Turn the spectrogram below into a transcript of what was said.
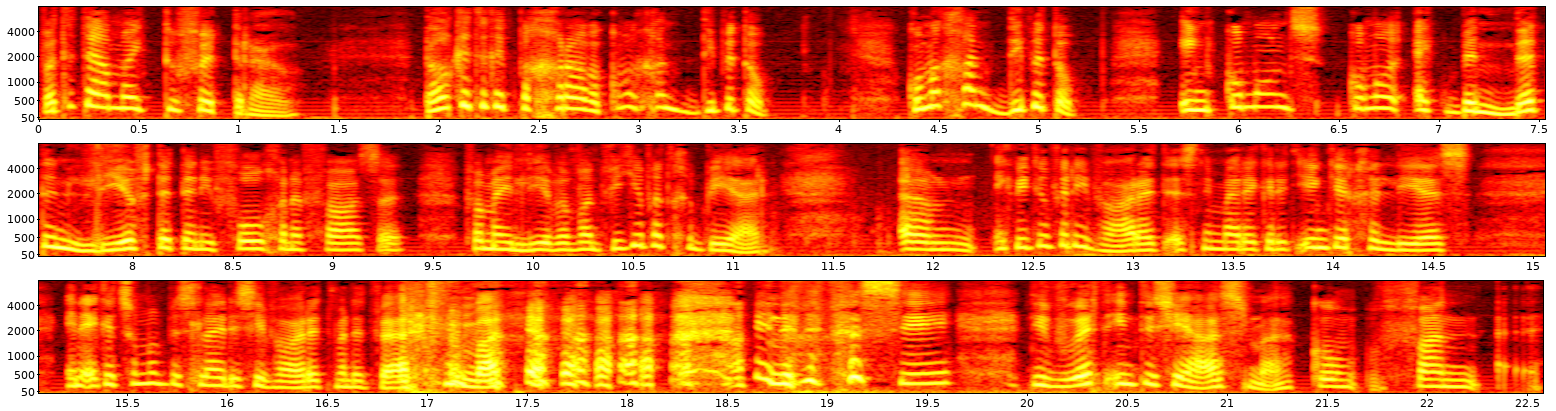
Wat het hy aan my toevertrou? Dalk het ek dit begrawe. Kom ek gaan diep dit op. Kom ek gaan diep dit op. En kom ons kom ek benut en leef dit in die volgende fase van my lewe want weet jy wat gebeur? Ehm um, ek weet nie of dit die waarheid is nie, maar ek het dit een keer gelees en ek het sommer besluit dis die waarheid want dit werk vir my. en dit het gesê die woord entoesiasme kom van uh,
